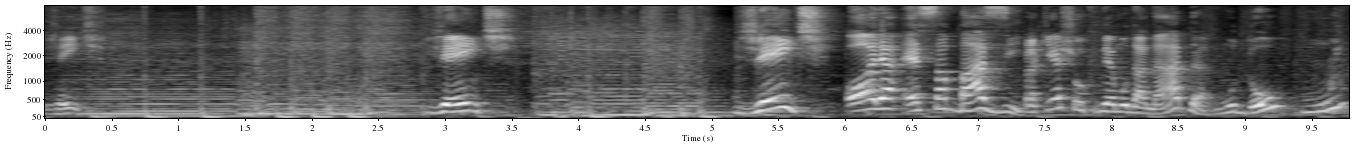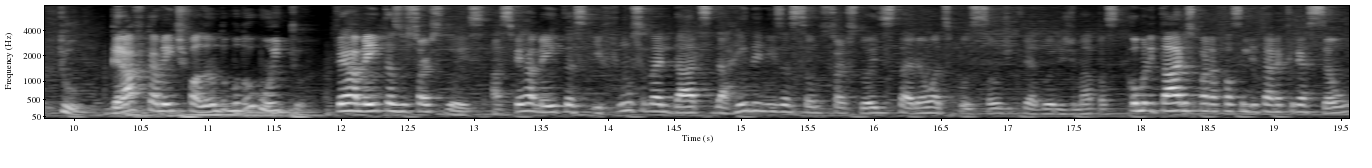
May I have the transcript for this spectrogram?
Gente. Gente. Gente, olha essa base. Para quem achou que não ia mudar nada, mudou muito. Graficamente falando, mudou muito. Ferramentas do Source 2. As ferramentas e funcionalidades da renderização do Source 2 estarão à disposição de criadores de mapas comunitários para facilitar a criação,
